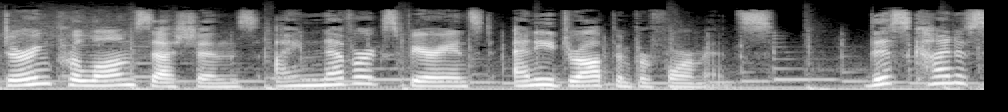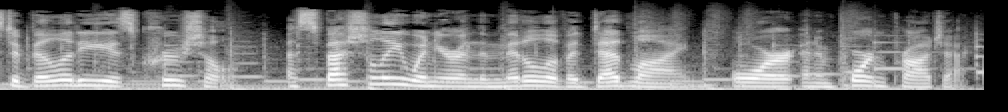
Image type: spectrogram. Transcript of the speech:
During prolonged sessions, I never experienced any drop in performance. This kind of stability is crucial, especially when you're in the middle of a deadline or an important project.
